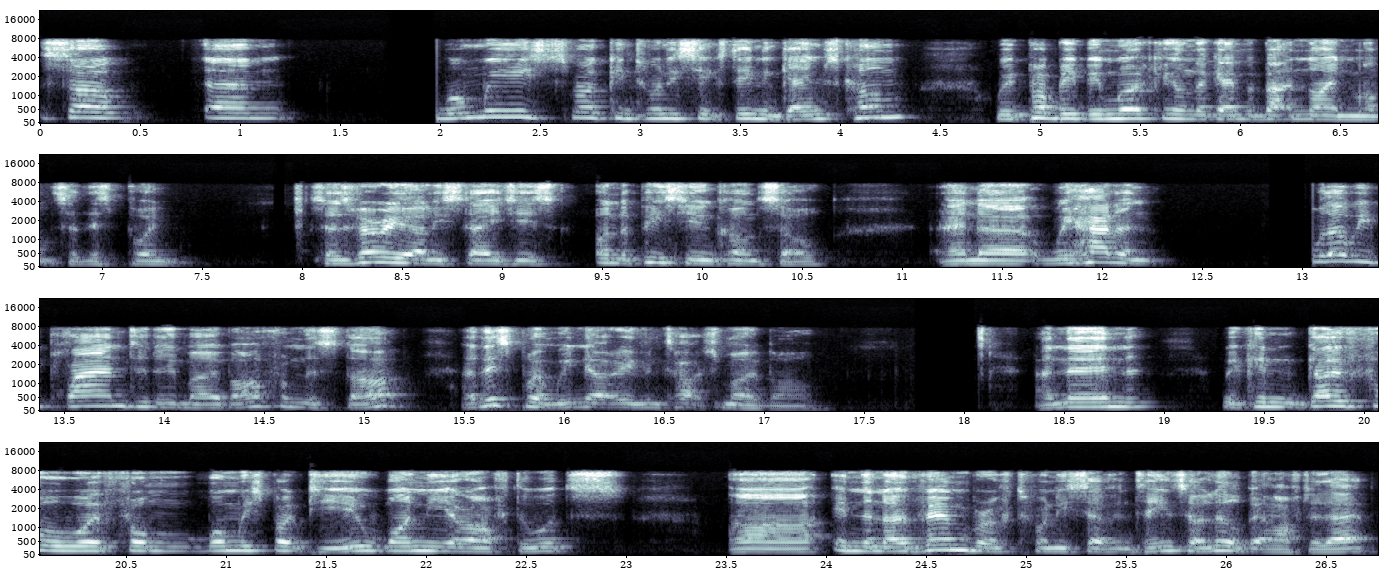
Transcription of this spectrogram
so um, when we spoke in 2016 in Gamescom, we'd probably been working on the game about nine months at this point. So it's very early stages on the PC and console, and uh, we hadn't. Although we planned to do mobile from the start, at this point we never even touched mobile. And then we can go forward from when we spoke to you one year afterwards, uh, in the November of 2017, so a little bit after that,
